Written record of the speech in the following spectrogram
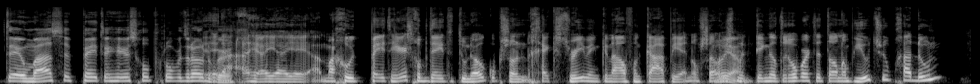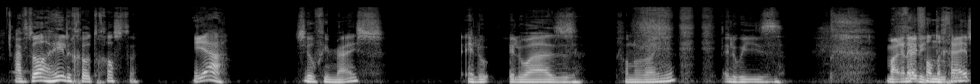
Theo Maassen, Peter Heerschop, Robert Rodenburg. Ja, ja, ja, ja. Maar goed, Peter Heerschop deed het toen ook op zo'n gek streamingkanaal van KPN of zo. Oh, dus ja. ik denk dat Robert het dan op YouTube gaat doen. Hij heeft wel hele grote gasten. Ja, Sylvie Meis, Elo Eloise van Oranje, Eloise. Maar René van der. Gijp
